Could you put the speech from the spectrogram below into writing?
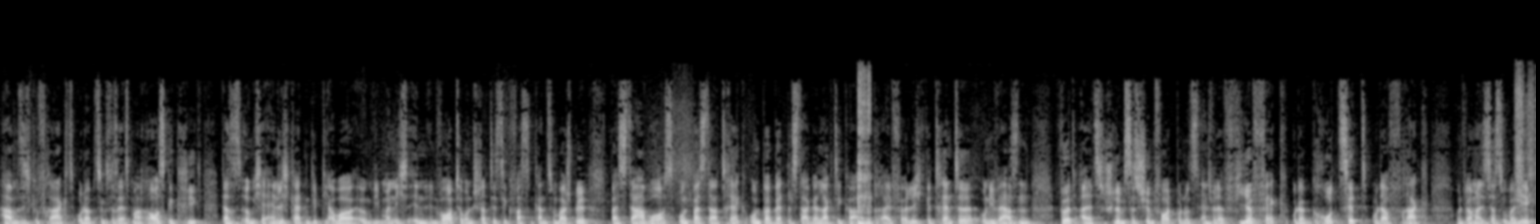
haben sich gefragt oder beziehungsweise erstmal rausgekriegt, dass es irgendwelche Ähnlichkeiten gibt, die aber irgendwie man nicht in, in Worte und Statistik fassen kann. Zum Beispiel bei Star Wars und bei Star Trek und bei Battlestar Galactica, also drei völlig getrennte Universen, wird als schlimmstes Schimpfwort benutzt entweder Vierfeck oder Grozit oder Frack. Und wenn man sich das so überlegt,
